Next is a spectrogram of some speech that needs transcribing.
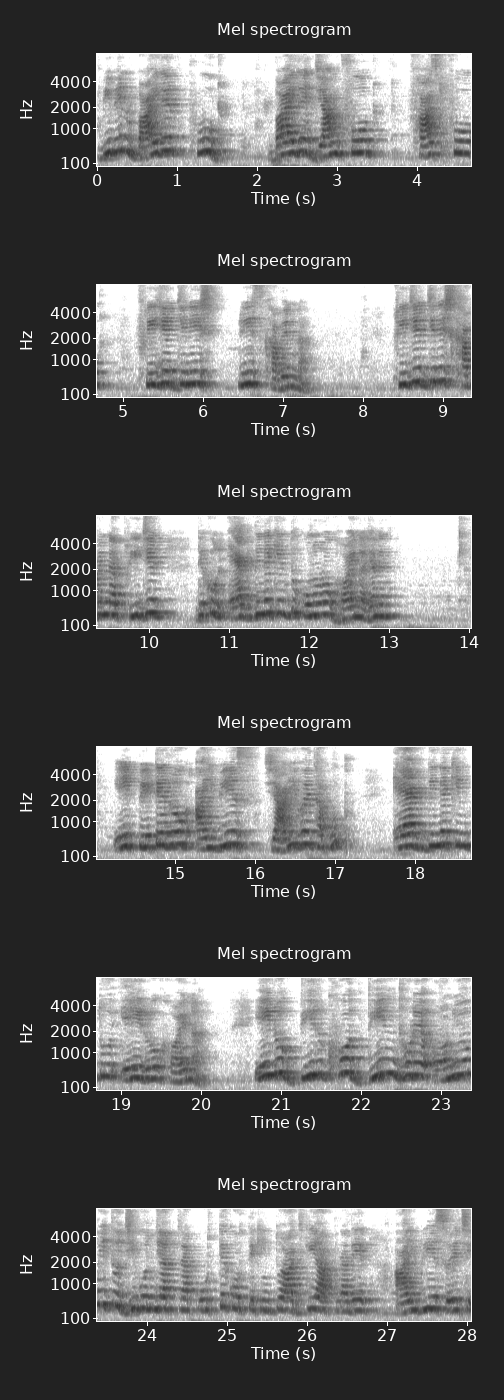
বিভিন্ন বাইরের ফুড বাইরের জাঙ্ক ফুড ফাস্ট ফুড ফ্রিজের জিনিস প্লিজ খাবেন না। ফ্রিজের জিনিস খাবেন না ফ্রিজের দেখুন, একদিনে কিন্তু কোনো রোগ হয় না, জানেন? এই পেটের রোগ আইবিএস জারি হয়ে থাকুক, একদিনে কিন্তু এই রোগ হয় না। এই রোগ দীর্ঘ দিন ধরে অনিয়মিত জীবনযাত্রা করতে করতে কিন্তু আজকে আপনাদের আইবিএস হয়েছে।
